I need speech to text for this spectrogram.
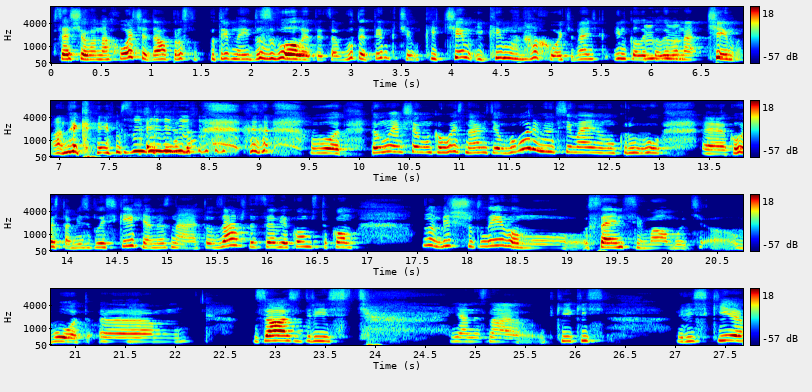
все, що вона хоче, да, просто потрібно їй дозволити це, бути тим, чим, чим і ким вона хоче. Навіть інколи, коли mm-hmm. вона чим, а не ким стає. Да? От. Тому, якщо ми когось навіть обговорюємо в сімейному кругу, е, когось там із близьких, я не знаю, то завжди це в якомусь такому ну, більш шутливому сенсі, мабуть. От. Е, Заздрість, я не знаю, такі якісь різкі.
